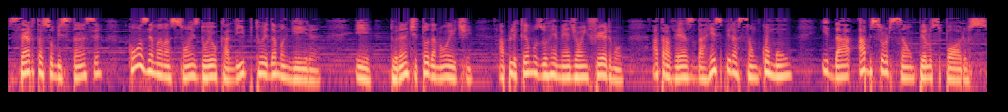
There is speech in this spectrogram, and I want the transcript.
certa substância com as emanações do eucalipto e da mangueira, e, durante toda a noite, aplicamos o remédio ao enfermo através da respiração comum e da absorção pelos poros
